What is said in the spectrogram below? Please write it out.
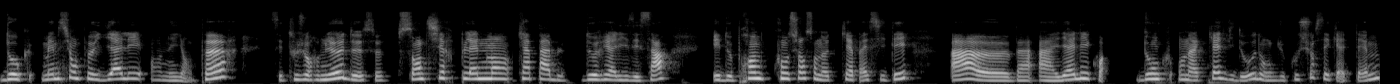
Donc, même si on peut y aller en ayant peur, c'est toujours mieux de se sentir pleinement capable de réaliser ça et de prendre conscience en notre capacité à, euh, bah, y aller quoi. Donc, on a quatre vidéos, donc du coup sur ces quatre thèmes,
